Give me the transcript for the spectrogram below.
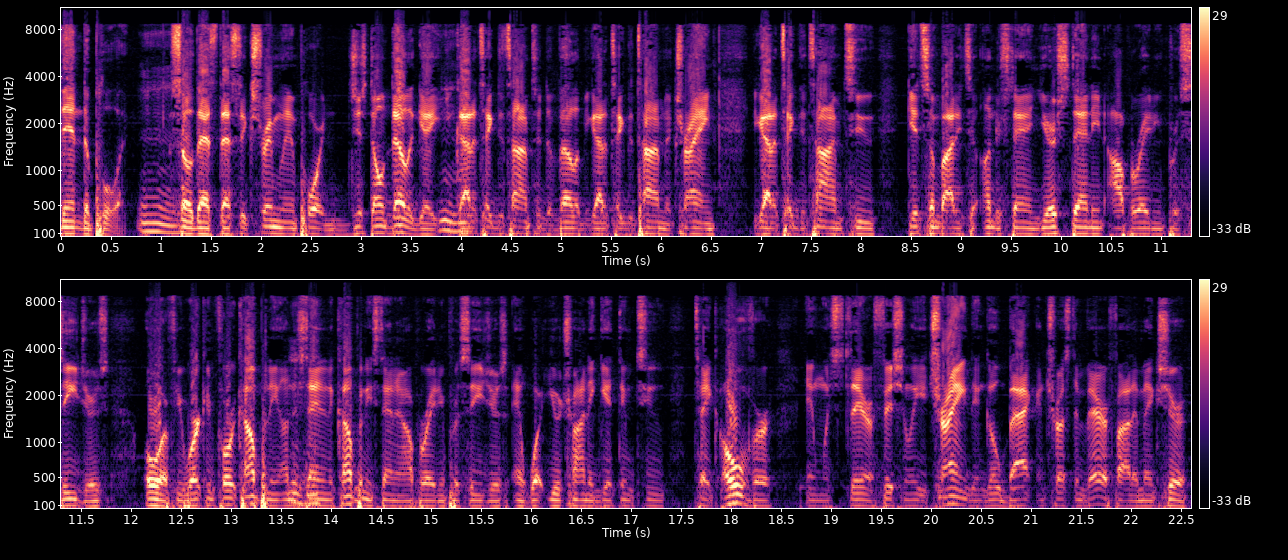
then deploy. Mm-hmm. So that's that's extremely important. Just don't delegate. You mm-hmm. got to take the time to develop. You got to take the time to train. You got to take the time to get somebody to understand your standing operating procedures. Or if you're working for a company, understanding mm-hmm. the company's standing operating procedures and what you're trying to get them to take over. And once they're officially trained, then go back and trust and verify to make sure.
